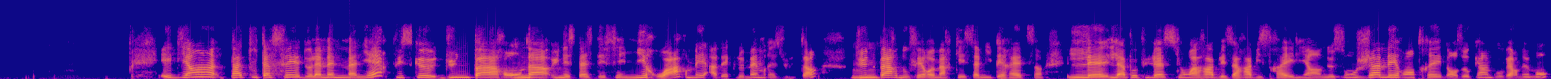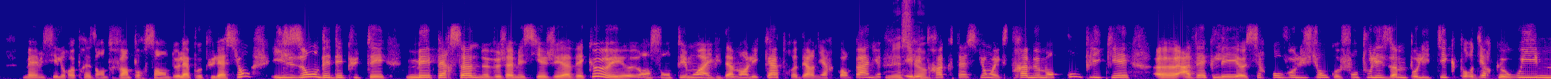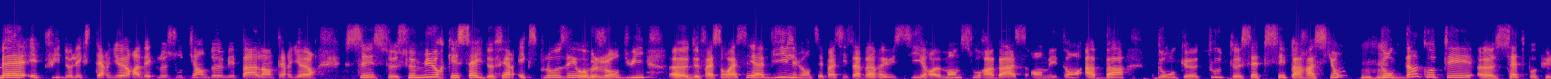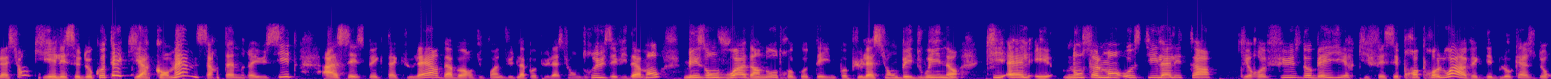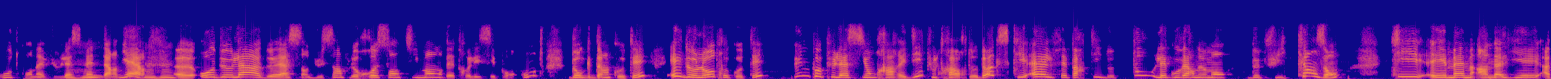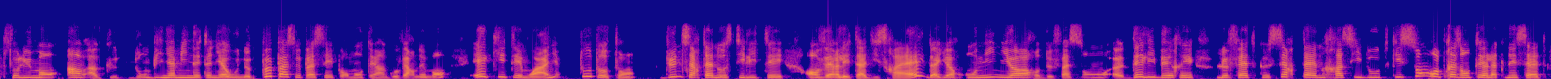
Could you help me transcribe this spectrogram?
Eh bien, pas tout à fait de la même manière, puisque d'une part, on a une espèce d'effet miroir, mais avec le même résultat. D'une mhm. part, nous fait remarquer Sami Peretz, la population arabe, les Arabes israéliens ne sont jamais rentrés dans aucun gouvernement, même s'ils représentent 20% de la population. Ils ont des députés, mais personne ne veut jamais siéger avec eux, et euh, en sont témoins évidemment les quatre dernières campagnes et les tractations extrêmement compliquées euh, avec les euh, circonvolutions que font tous les hommes politiques pour dire que oui, mais et puis de l'extérieur avec le soutien d'eux, mais pas à l'intérieur. C'est ce, mur qu'essaye de faire exploser aujourd'hui euh, de façon assez habile, mais on ne sait pas si ça va réussir euh, Mansour Abbas en mettant à bas donc euh, toute cette séparation. Mhm. Donc d'un côté, cette population qui est laissée de côté, qui a quand même certaines réussites assez spectaculaires, d'abord du point de vue de la population druze évidemment, mais on voit d'un autre côté une population bédouine qui, elle, est non seulement hostile à l'État, qui refuse d'obéir, qui fait ses propres lois avec des blocages de route qu'on a vu la mhm. semaine dernière, mhm. euh, au-delà de du simple ressentiment d'être laissé pour compte, donc d'un côté, et de l'autre côté, une population harédite, ultra-orthodoxe, qui, elle, fait partie de tous les gouvernements depuis 15 ans, qui est même un allié absolument un, dont Binyamin Netanyahou ne peut pas se passer pour monter un gouvernement, et qui témoigne tout autant d'une certaine hostilité envers l'État d'Israël. D'ailleurs, on ignore de façon euh, délibérée le fait que certaines chassidoutes qui sont représentées à la Knesset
